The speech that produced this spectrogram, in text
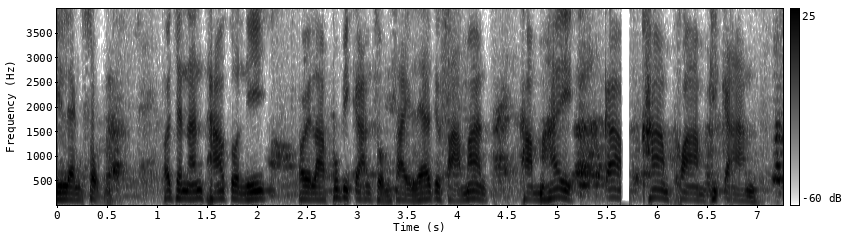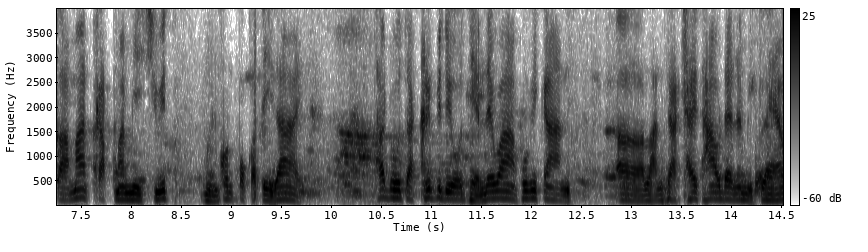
มีแรงส่ง เพราะฉะนั้นเท้าตัวนี้พอเวลาผู้พิการสวมใส่แล้วจะสามารถทำให้ก้าวข้ามความพิการ สามารถกลับมามีชีวิตเหมือนคนปกติได้ ถ้าดูจากคลิปวิดีโอเห็นได้ว่าผู้พิการหลังจากใช้เท้าไดนามิกแล้ว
